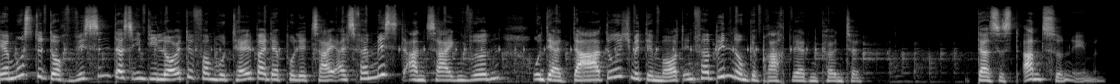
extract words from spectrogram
Er musste doch wissen, dass ihn die Leute vom Hotel bei der Polizei als vermisst anzeigen würden und er dadurch mit dem Mord in Verbindung gebracht werden könnte. Das ist anzunehmen.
